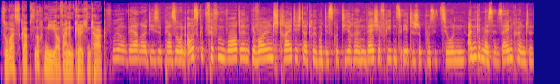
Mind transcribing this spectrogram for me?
Sowas gab es noch nie auf einem Kirchentag. Früher wäre diese Person ausgepfiffen worden. Wir wollen streitig darüber diskutieren, welche friedensethische Position angemessen sein könnte.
